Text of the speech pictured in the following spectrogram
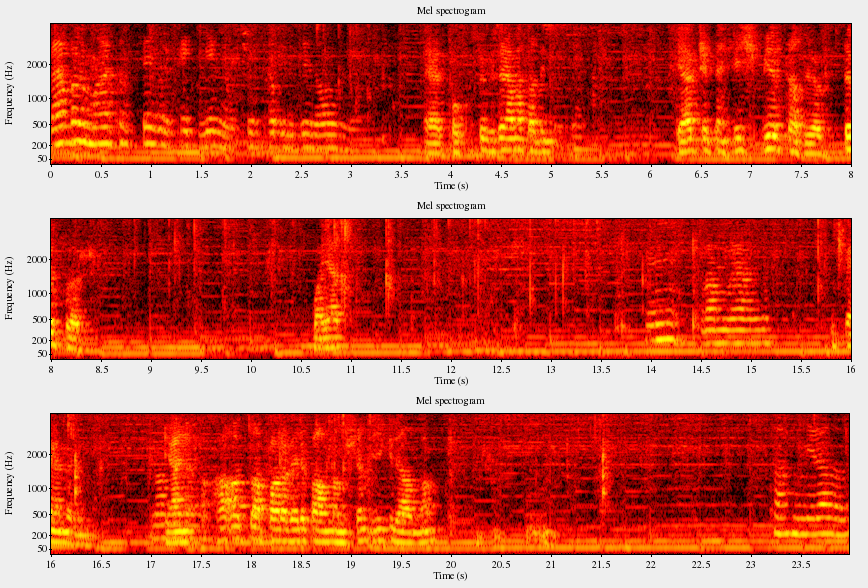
Ben böyle markası şeyleri pek yemiyorum. Çünkü tadı güzel olmuyor. Evet kokusu güzel ama tadı Güzel. gerçekten hiçbir tadı yok. Sıfır. Bayat. Hmm, ben beğendim. Hiç beğenmedim. Ben Yani beğendim. ha- asla para verip almamışım. İyi ki de almam. Tahminleri alalım.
